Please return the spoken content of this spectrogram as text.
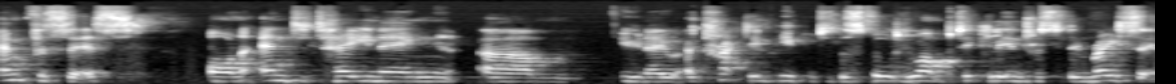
emphasis on entertaining, um, you know, attracting people to the sport who aren't particularly interested in racing.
